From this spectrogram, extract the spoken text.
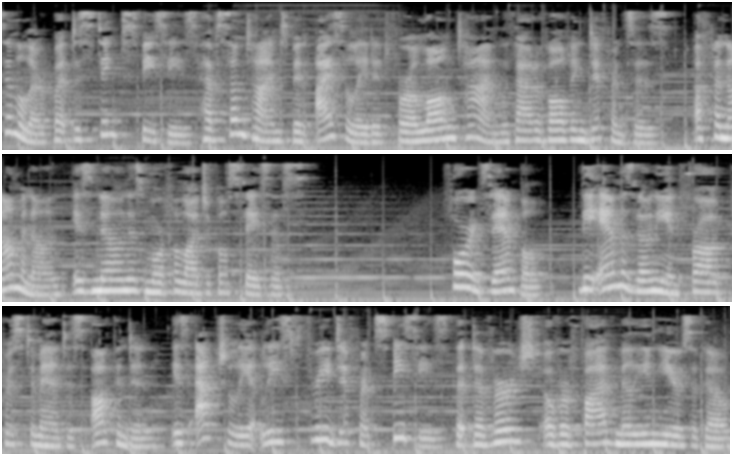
similar but distinct species have sometimes been isolated for a long time without evolving differences. A phenomenon is known as morphological stasis. For example, the Amazonian frog Pristimantis ockendeni is actually at least three different species that diverged over 5 million years ago.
